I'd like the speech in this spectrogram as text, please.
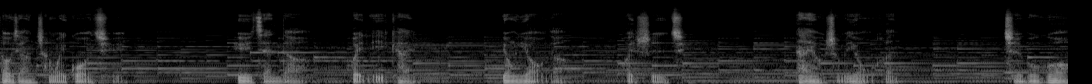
都将成为过去。遇见的会离开，拥有的会失去，哪有什么永恒？只不过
